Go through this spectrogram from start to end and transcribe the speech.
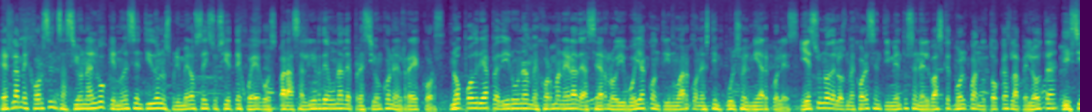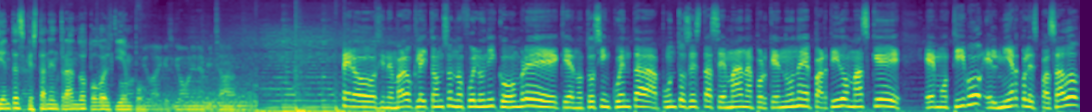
Es la mejor sensación, algo que no he sentido en los primeros seis o siete juegos, para salir de una depresión con el récord. No podría pedir una mejor manera de hacerlo y voy a continuar con este impulso el miércoles. Y es uno de los mejores sentimientos en el básquetbol cuando tocas la pelota y sientes que están entrando todo el tiempo. Pero sin embargo, Clay Thompson no fue el único hombre que anotó 50 puntos esta semana, porque en un partido más que emotivo, el miércoles pasado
